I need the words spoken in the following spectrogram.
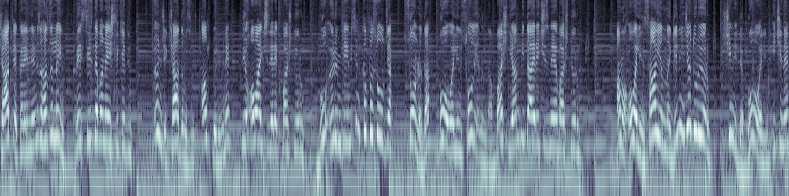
kağıt ve kalemlerinizi hazırlayın ve siz de bana eşlik edin. Önce kağıdımızın alt bölümüne bir oval çizerek başlıyorum. Bu örümceğimizin kafası olacak. Sonra da bu ovalin sol yanından başlayan bir daire çizmeye başlıyorum. Ama ovalin sağ yanına gelince duruyorum. Şimdi de bu ovalin içine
